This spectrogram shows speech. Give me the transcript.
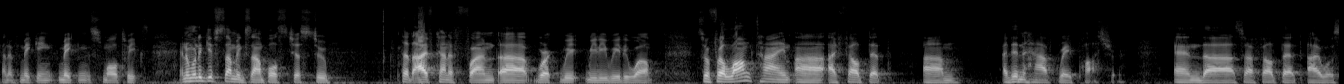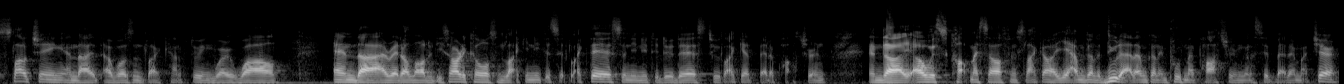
kind of making, making small tweaks. And I want to give some examples just to, that I've kind of found uh, work re really, really well. So for a long time, uh, I felt that um, I didn't have great posture. And uh, so I felt that I was slouching and I, I wasn't like kind of doing very well. And uh, I read a lot of these articles and like, you need to sit like this and you need to do this to like get better posture. And, and I always caught myself and it's like, oh yeah, I'm gonna do that. I'm gonna improve my posture. I'm gonna sit better in my chair.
